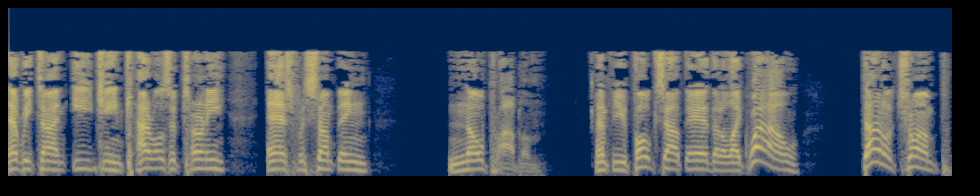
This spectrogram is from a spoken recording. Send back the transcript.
Every time E. Jean Carroll's attorney asked for something, no problem. And for you folks out there that are like, wow, Donald Trump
